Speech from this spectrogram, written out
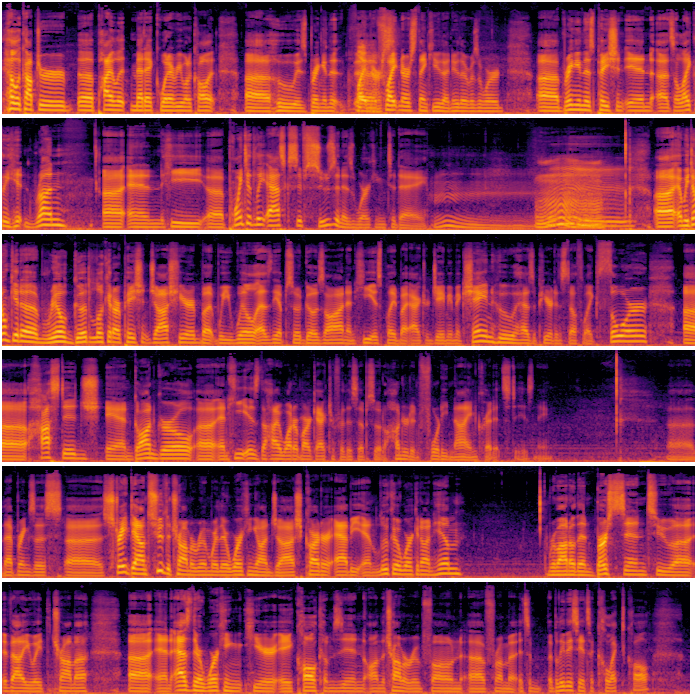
helicopter uh, pilot, medic, whatever you want to call it, uh, who is bringing the Flight uh, nurse. Flight nurse. Thank you. I knew there was a word. Uh, bringing this patient in. Uh, it's a likely hit and run. Uh, and he uh, pointedly asks if Susan is working today. Hmm. Uh, and we don't get a real good look at our patient Josh here, but we will as the episode goes on. And he is played by actor Jamie McShane, who has appeared in stuff like Thor, uh, Hostage, and Gone Girl. Uh, and he is the high watermark actor for this episode 149 credits to his name. Uh, that brings us uh, straight down to the trauma room where they're working on Josh, Carter, Abby, and Luka working on him. Romano then bursts in to uh, evaluate the trauma. Uh, and as they're working here, a call comes in on the trauma room phone uh, from a, it's a I believe they say it's a collect call.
